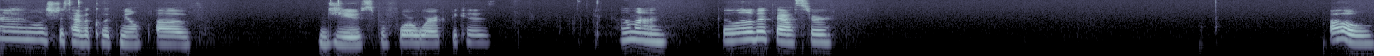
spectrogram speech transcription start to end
And let's just have a quick meal of juice before work because, come on, go a little bit faster. Oh,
